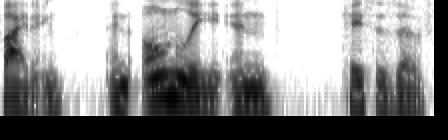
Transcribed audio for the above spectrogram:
fighting and only in cases of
